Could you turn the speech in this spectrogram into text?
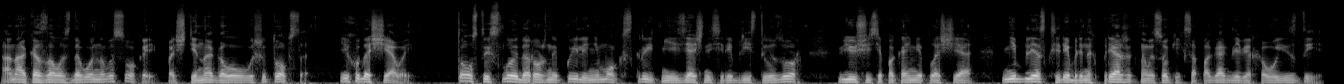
Она оказалась довольно высокой, почти на голову выше Топса, и худощавой. Толстый слой дорожной пыли не мог скрыть ни изящный серебристый узор, вьющийся по кайме плаща, ни блеск серебряных пряжек на высоких сапогах для верховой езды.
